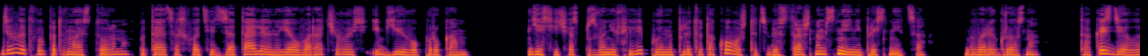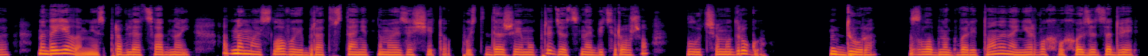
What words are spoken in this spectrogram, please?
Делает выпад в мою сторону, пытается схватить за талию, но я уворачиваюсь и бью его по рукам. «Я сейчас позвоню Филиппу и наплету такого, что тебе в страшном сне не приснится», — говорю грозно. «Так и сделаю. Надоело мне справляться одной. Одно мое слово, и брат встанет на мою защиту. Пусть даже ему придется набить рожу лучшему другу». «Дура!» Злобно говорит он и на нервах выходит за дверь.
